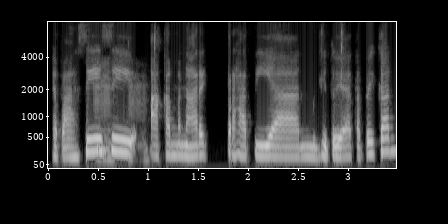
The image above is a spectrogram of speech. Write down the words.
ya pasti Hmm, sih hmm. akan menarik perhatian begitu ya. Tapi kan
